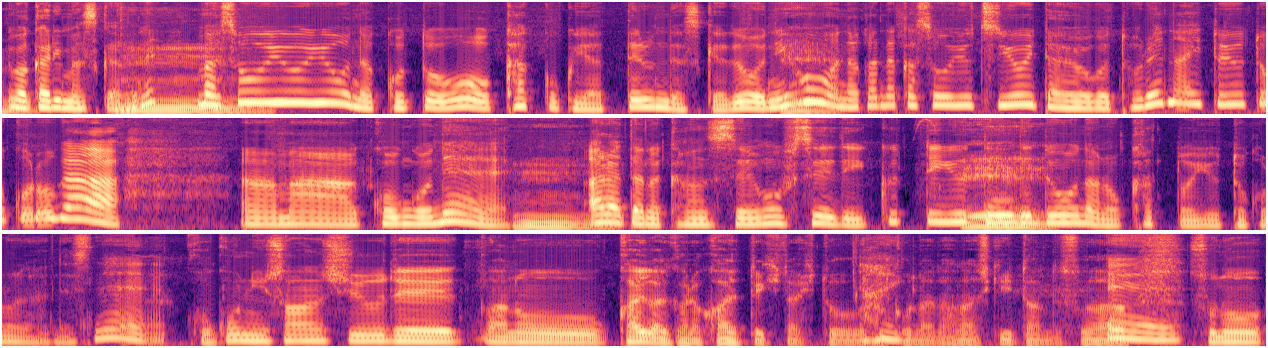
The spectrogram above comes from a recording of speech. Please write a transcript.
てわかりますからね、うん。まあ、そういうようなことを各国やってるんですけど日本はなかなかそういう強い対応が取れないというところが、あまあ今後ね、うん新たな感染を防いでいくっていう点ええでどうなのかというところなんですね。ここ2、3週であの海外から帰ってきた人はいにこの間話聞いたんですが、ええその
